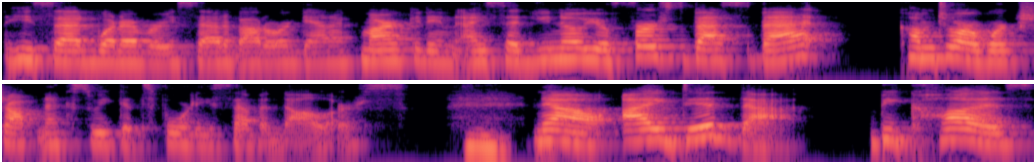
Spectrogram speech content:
he said whatever he said about organic marketing i said you know your first best bet come to our workshop next week it's $47 hmm. now i did that because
